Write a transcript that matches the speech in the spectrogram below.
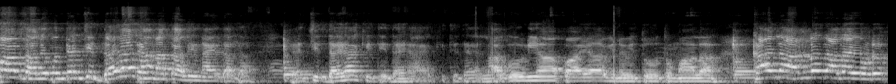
पाठ झाले पण त्यांची दया ध्यानात आली नाही दादा. त्यांची दया किती दया आहे किती दया. लागोनिया पाया विनवितो तुम्हाला. काय आणलं एवढं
